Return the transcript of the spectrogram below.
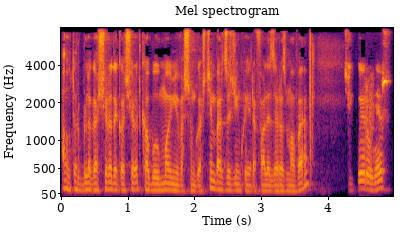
autor bloga Środek od Środka, był moim i waszym gościem. Bardzo dziękuję Rafale za rozmowę. Dziękuję również.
